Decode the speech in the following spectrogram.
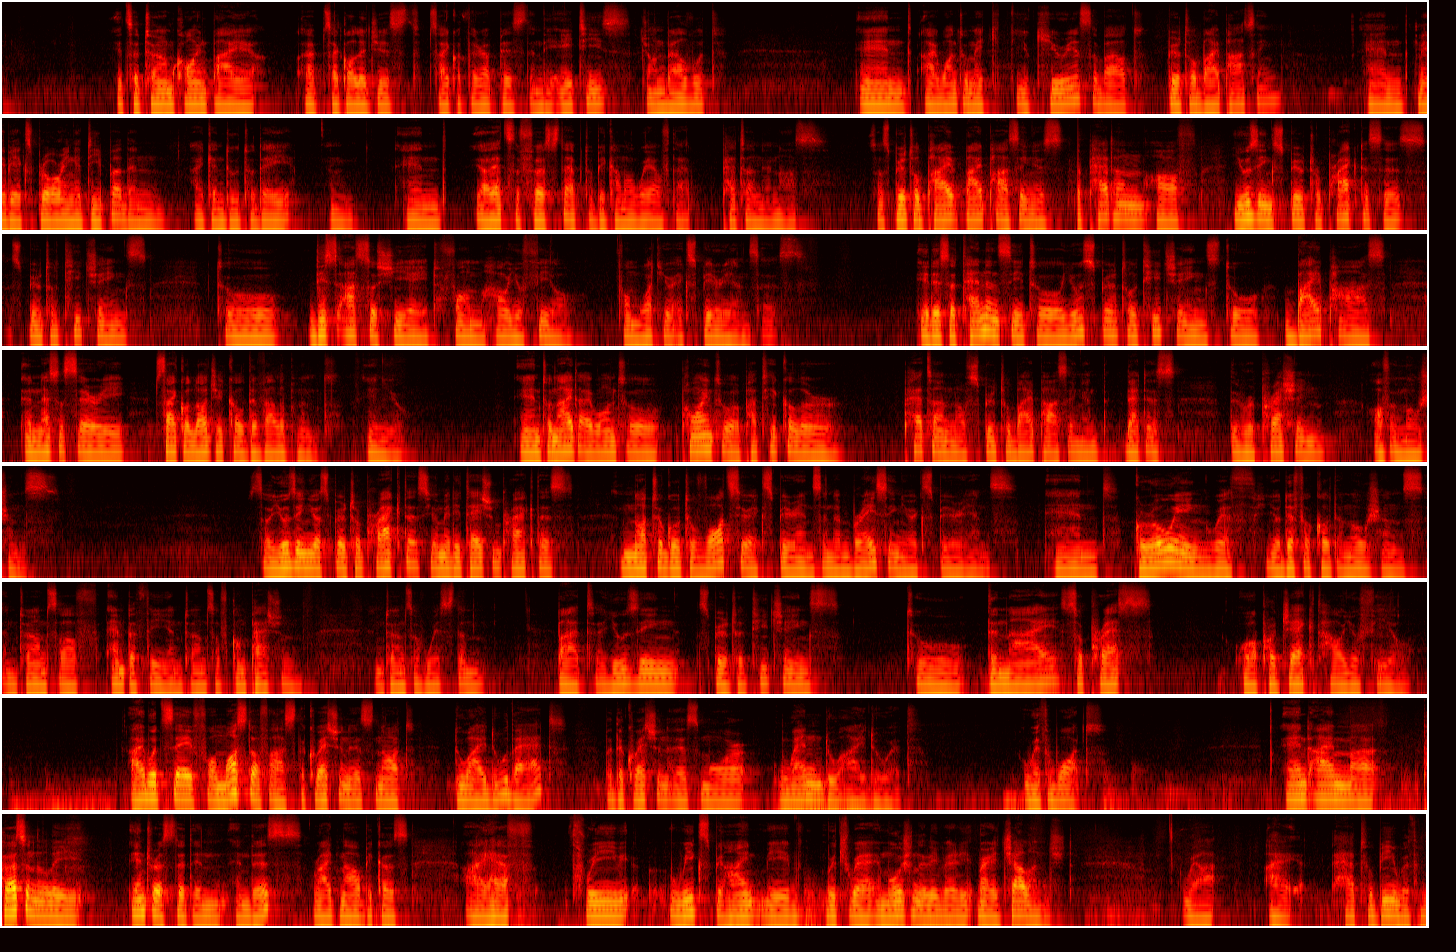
It's a term coined by a psychologist, psychotherapist in the 80s, John Welwood. And I want to make you curious about spiritual bypassing and maybe exploring it deeper than I can do today. And, and yeah, that's the first step to become aware of that pattern in us. So, spiritual by- bypassing is the pattern of using spiritual practices, spiritual teachings, to disassociate from how you feel, from what your experience is. It is a tendency to use spiritual teachings to bypass a necessary psychological development in you. And tonight I want to point to a particular pattern of spiritual bypassing, and that is the repression of emotions. So, using your spiritual practice, your meditation practice, not to go towards your experience and embracing your experience and growing with your difficult emotions in terms of empathy, in terms of compassion, in terms of wisdom but using spiritual teachings to deny, suppress, or project how you feel. I would say for most of us, the question is not, do I do that? But the question is more, when do I do it? With what? And I'm uh, personally interested in, in this right now because I have three weeks behind me which were emotionally very, very challenged, where I had to be with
